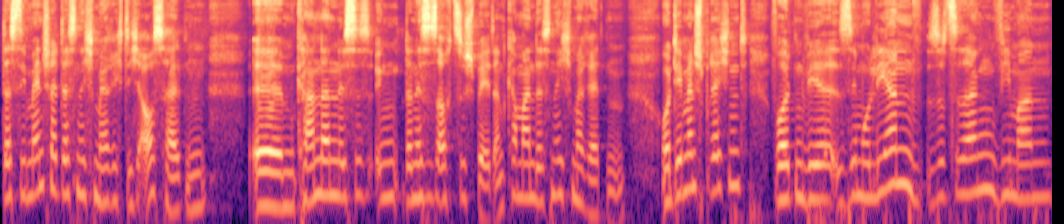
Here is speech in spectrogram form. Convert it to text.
dass die Menschheit das nicht mehr richtig aushalten ähm, kann, dann ist, es dann ist es auch zu spät, dann kann man das nicht mehr retten. Und dementsprechend wollten wir simulieren, sozusagen, wie man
